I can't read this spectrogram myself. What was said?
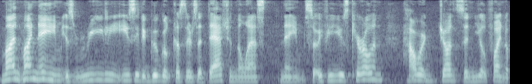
My my name is really easy to Google because there's a dash in the last name. So if you use Carolyn Howard Johnson, you'll find a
